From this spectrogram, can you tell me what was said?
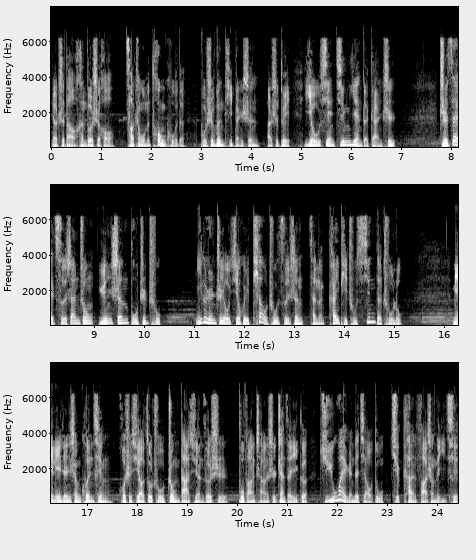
要知道，很多时候造成我们痛苦的不是问题本身，而是对有限经验的感知。只在此山中，云深不知处。一个人只有学会跳出自身，才能开辟出新的出路。面临人生困境，或是需要做出重大选择时，不妨尝试站在一个局外人的角度去看发生的一切，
